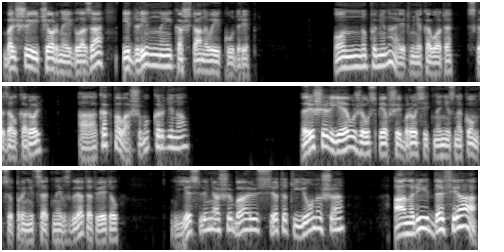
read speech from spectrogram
большие черные глаза и длинные каштановые кудри. — Он напоминает мне кого-то, — сказал король. — А как по-вашему, кардинал? Ришелье, уже успевший бросить на незнакомца проницательный взгляд, ответил. — Если не ошибаюсь, этот юноша... — Анри де Фиа,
